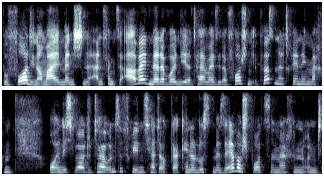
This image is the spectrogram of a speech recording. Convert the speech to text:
bevor die normalen Menschen anfangen zu arbeiten. Ne? Da wollen die ja teilweise davor schon ihr Personal Training machen. Und ich war total unzufrieden. Ich hatte auch gar keine Lust mehr, selber Sport zu machen und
